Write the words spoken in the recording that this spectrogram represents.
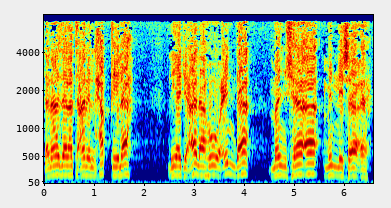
تنازلت عن الحق له ليجعله عند من شاء من نسائه.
